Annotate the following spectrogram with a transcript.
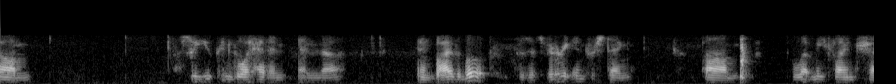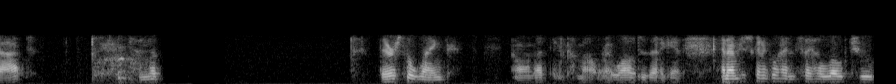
um, so you can go ahead and and uh, and buy the book because it's very interesting. Um, let me find chat. Let, there's the link. Oh, that didn't come out right. Well, I'll do that again. And I'm just going to go ahead and say hello to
